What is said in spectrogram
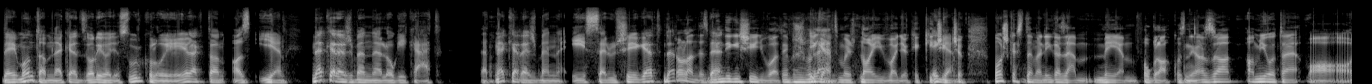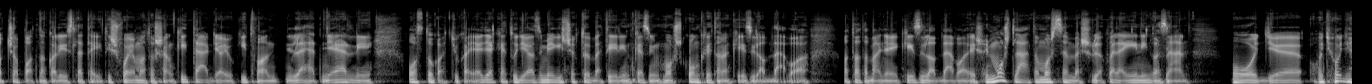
De én mondtam neked, Zoli, hogy a szurkolói lélektan az ilyen. Ne keres benne logikát. Tehát ne keres benne észszerűséget. De Roland, ez de... mindig is így volt. Én most Igen. lehet, hogy most naív vagyok egy kicsit, Igen. csak most kezdtem el igazán mélyen foglalkozni azzal, amióta a, a csapatnak a részleteit is folyamatosan kitárgyaljuk, itt van, lehet nyerni, osztogatjuk a jegyeket, ugye az mégiscsak többet érintkezünk most konkrétan a kézilabdával, a tatabányai kézilabdával, és hogy most látom, most szembesülök vele én igazán, hogy, hogy, hogy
